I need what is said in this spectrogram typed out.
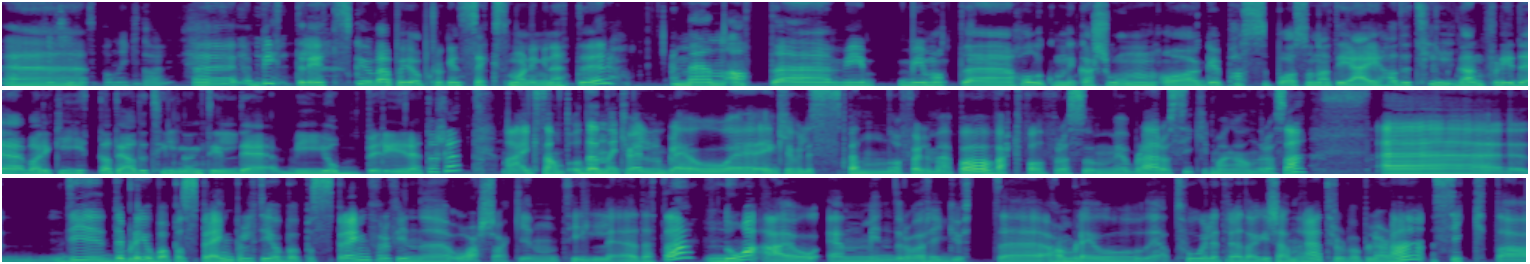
eh, eh, Litt panikk da, eller? Eh, Bitte litt. Skulle være på jobb klokken seks morgenen etter. Men at uh, vi, vi måtte holde kommunikasjonen og passe på sånn at jeg hadde tilgang, fordi det var ikke gitt at jeg hadde tilgang til det vi jobber i, rett og slett. Nei, ikke sant. Og denne kvelden ble jo eh, egentlig veldig spennende å følge med på. I hvert fall for oss som jobber der, og sikkert mange andre også. Eh, de, det ble jobba på spreng, politiet jobba på spreng for å finne årsaken til eh, dette. Nå er jo en mindreårig gutt Han ble jo ja, to eller tre dager senere, jeg tror det var på lørdag, sikta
